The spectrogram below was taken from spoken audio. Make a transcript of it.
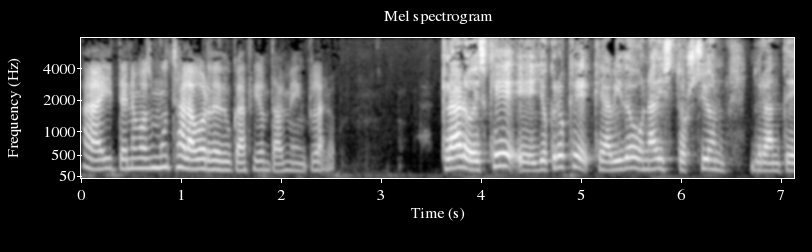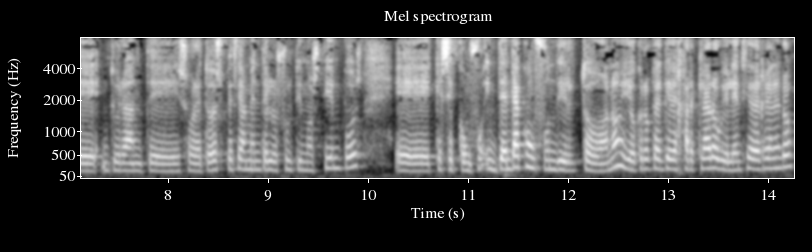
ahí tenemos mucha labor de educación también, claro. Claro, es que eh, yo creo que, ha habido una distorsión durante, durante, sobre todo especialmente en los últimos tiempos, eh, que se intenta confundir todo, ¿no? Yo creo que hay que dejar claro, violencia de género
